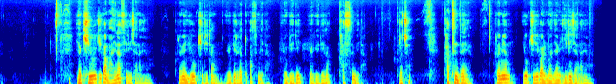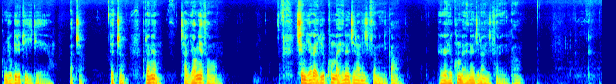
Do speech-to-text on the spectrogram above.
이 기울기가 마이너스 1이잖아요. 그러면 요 길이랑 요 길이가 똑같습니다. 요 길이, 요 길이가 같습니다. 그렇죠? 같은데, 그러면 요 길이가 얼마냐면 1이잖아요. 그럼 요 길이도 1이에요. 맞죠? 됐죠? 그러면, 자, 0에서 지금 얘가 1,n을 지나는 직선이니까 얘가 1,n을 지나는 직선이니까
